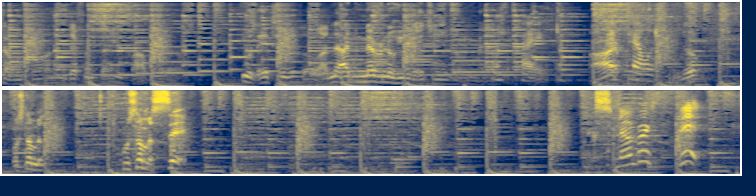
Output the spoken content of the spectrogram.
having fun and different things. Probably. He was 18 years old. I, never knew he was 18 years old. Man. That's tight. All right. That's talent. Yep. What's number? What's number six? Number six.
